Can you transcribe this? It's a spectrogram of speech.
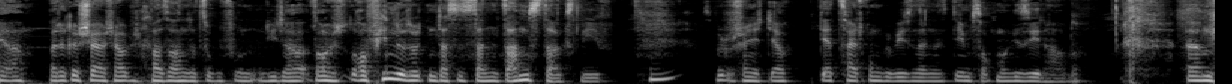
Ja, bei der Recherche habe ich ein paar Sachen dazu gefunden, die da darauf hindeuten, dass es dann samstags lief. Mhm. Das wird wahrscheinlich der, der Zeitraum gewesen sein, in dem ich es auch mal gesehen habe. Ähm,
